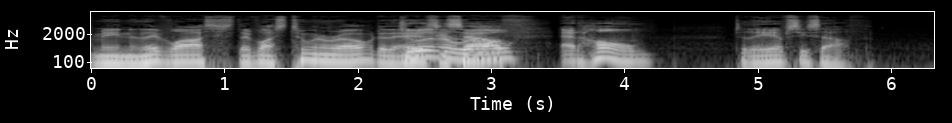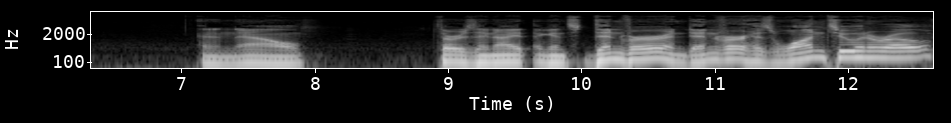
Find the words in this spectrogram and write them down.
I mean, they've lost. They've lost two in a row to the Two AFC in a row South, at home to the AFC South. And now Thursday night against Denver, and Denver has won two in a row.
